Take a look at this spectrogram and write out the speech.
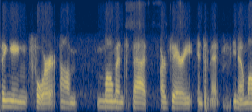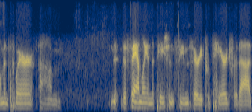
singing for um, moments that are very intimate, you know, moments where um, the family and the patient seems very prepared for that,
